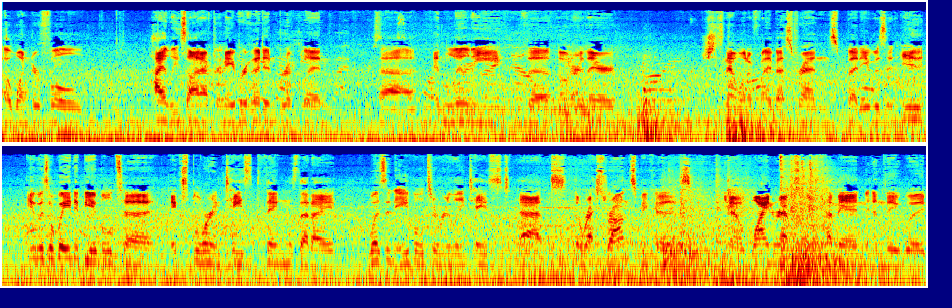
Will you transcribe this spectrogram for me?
a wonderful, highly sought after neighborhood in Brooklyn uh, and Lily, the owner there, she's now one of my best friends. But it was a, it, it was a way to be able to explore and taste things that I wasn't able to really taste at the restaurants because you know wine reps would come in and they would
